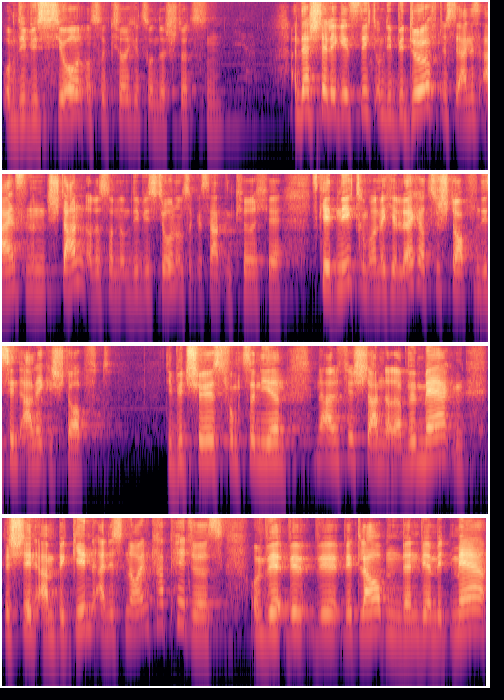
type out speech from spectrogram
um die Vision unserer Kirche zu unterstützen. An der Stelle geht es nicht um die Bedürfnisse eines einzelnen Standortes, sondern um die Vision unserer gesamten Kirche. Es geht nicht darum, irgendwelche Löcher zu stopfen, die sind alle gestopft. Die Budgets funktionieren in allen vier Standorten. Aber wir merken, wir stehen am Beginn eines neuen Kapitels und wir, wir, wir, wir glauben, wenn wir mit mehr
